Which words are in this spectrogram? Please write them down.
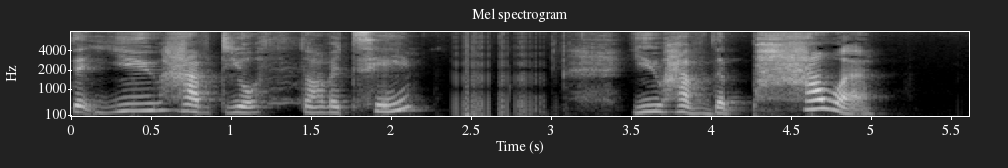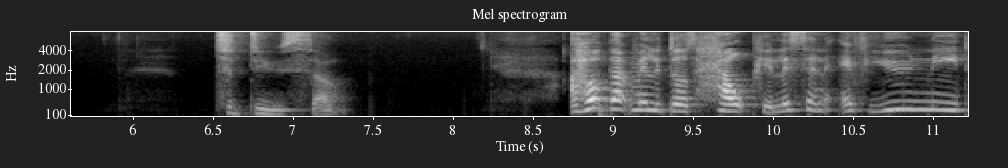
that you have the authority you have the power to do so I hope that really does help you. Listen, if you need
